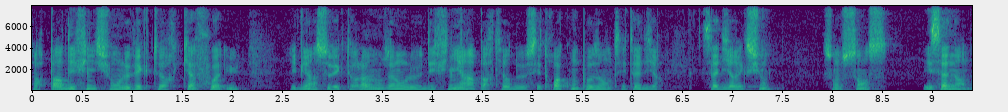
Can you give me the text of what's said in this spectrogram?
Alors par définition, le vecteur k fois u, eh bien ce vecteur-là, nous allons le définir à partir de ces trois composantes, c'est-à-dire sa direction, son sens et sa norme.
